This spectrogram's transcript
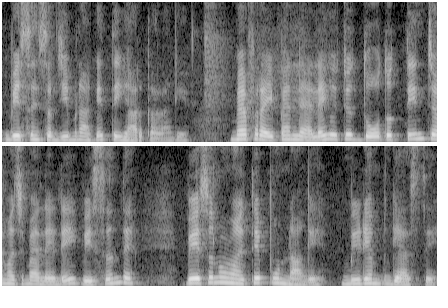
ਵੇਸਣ ਸਬਜ਼ੀ ਬਣਾ ਕੇ ਤਿਆਰ ਕਰਾਂਗੇ। ਮੈਂ ਫਰਾਈ ਪੈਨ ਲੈ ਲਈ ਉਹ 'ਚ 2 ਤੋਂ 3 ਚਮਚ ਮੈਂ ਲੈ ਲਈ ਵੇਸਣ ਦੇ। ਵੇਸਣ ਨੂੰ ਇੱਥੇ ਭੁੰਨਾਂਗੇ ਮੀਡੀਅਮ ਗੈਸ ਤੇ।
